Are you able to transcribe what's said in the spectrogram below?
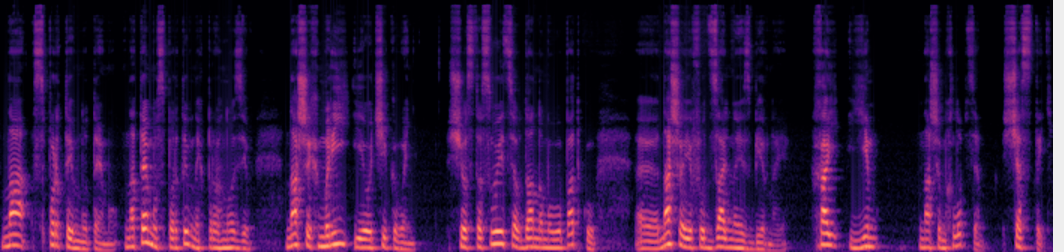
на спортивну тему, на тему спортивних прогнозів, наших мрій і очікувань, що стосується в даному випадку е, нашої футзальної збірної. Хай їм, нашим хлопцям, щастить.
